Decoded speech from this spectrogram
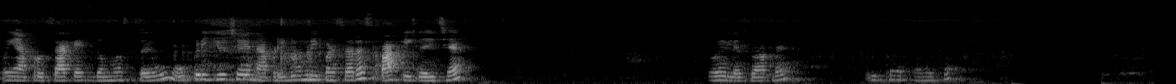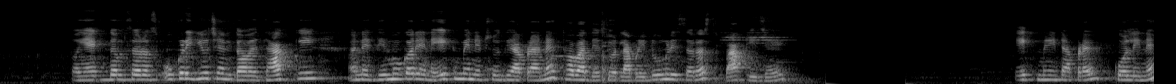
અહીંયા આપણું શાક એકદમ મસ્ત એવું ઉકળી ગયું છે અને આપણી ડુંગળી પણ સરસ પાકી ગઈ છે. જોઈ લેશું આપણે. કરવાનું છે. તો અહીંયા એકદમ સરસ ઉકળી ગયું છે ને તો હવે ઢાંકી અને ધીમું કરીને એક મિનિટ સુધી આપણાને થવા દેશું એટલે આપણી ડુંગળી સરસ પાકી જાય. એક મિનિટ આપણે ખોલીને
